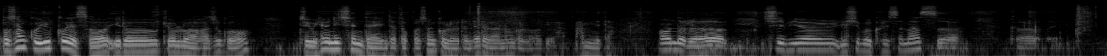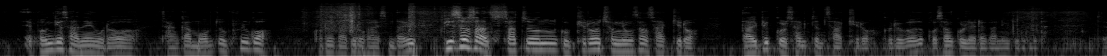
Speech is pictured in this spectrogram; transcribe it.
고산골 입구에서 이렇게 올라와 가지고 지금 현이체인데 이제 또 고산골로 내려가는 걸로 하기- 합니다. 오늘은 12월 20일 크리스마스 그 번개 산행으로 잠깐 몸 좀 풀고 걸어가도록 하겠습니다. 비서산 4.9km, 청룡산 4km, 달빛골 3.4km, 그리고 고산골 내려가는 길입니다. 자,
